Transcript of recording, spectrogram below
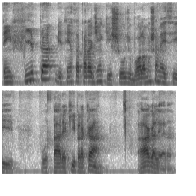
Tem fita. E tem essa paradinha aqui. Show de bola. Vamos chamar esse otário aqui pra cá. Ah, galera.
